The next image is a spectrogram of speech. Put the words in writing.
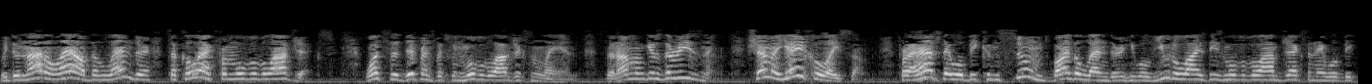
we do not allow the lender to collect from movable objects. What's the difference between movable objects and land? The Rambam gives the reasoning. Shema Perhaps they will be consumed by the lender. He will utilize these movable objects and they will be,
